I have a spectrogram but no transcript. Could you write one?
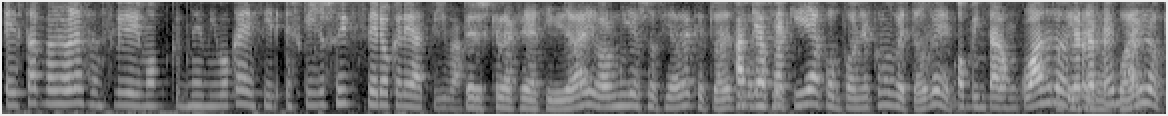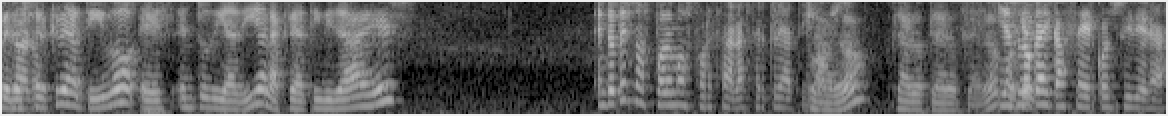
estas palabras han salido de, de mi boca a decir, es que yo soy cero creativa. Pero es que la creatividad lleva muy asociada a que tú ahora te que aquí a componer como Beethoven. O pintar un cuadro o de pintar un repente. cuadro, pero claro. ser creativo es en tu día a día. La creatividad es... Entonces nos podemos forzar a ser creativos. Claro, claro, claro, claro. Y es porque lo que hay que hacer, considerar.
